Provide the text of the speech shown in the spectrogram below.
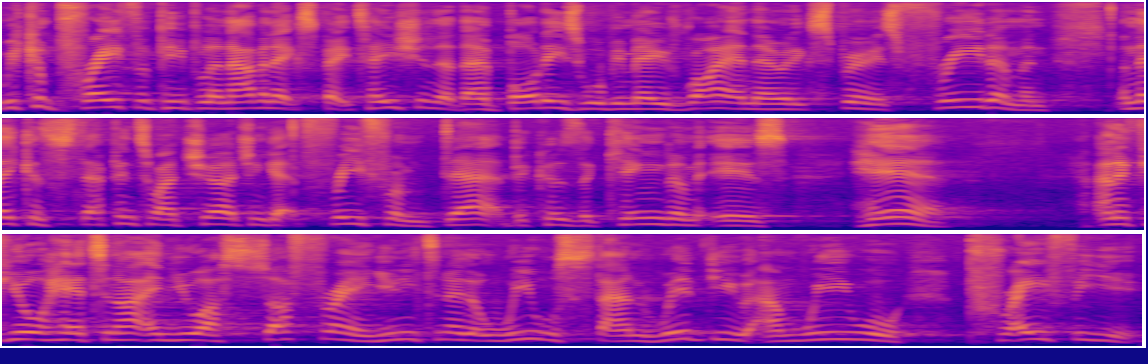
We can pray for people and have an expectation that their bodies will be made right and they will experience freedom and, and they can step into our church and get free from debt because the kingdom is here. And if you're here tonight and you are suffering, you need to know that we will stand with you and we will pray for you.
